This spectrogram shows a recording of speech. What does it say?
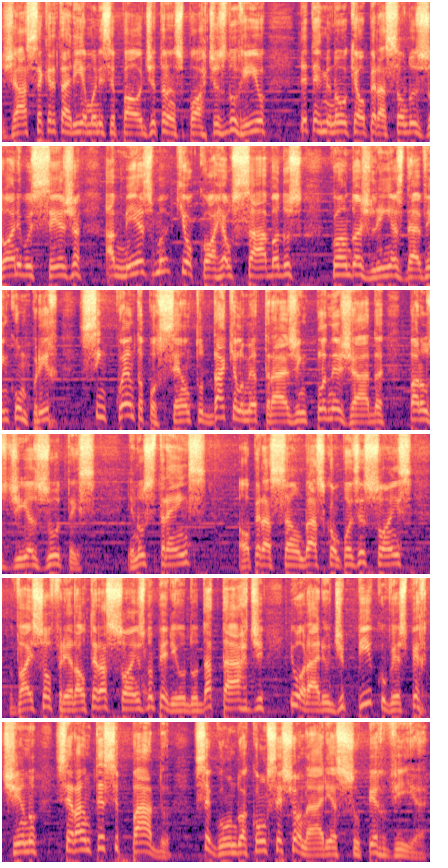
Já a Secretaria Municipal de Transportes do Rio determinou que a operação dos ônibus seja a mesma que ocorre aos sábados, quando as linhas devem cumprir 50% da quilometragem planejada para os dias úteis. E nos trens, a operação das composições vai sofrer alterações no período da tarde e o horário de pico vespertino será antecipado, segundo a concessionária Supervia.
